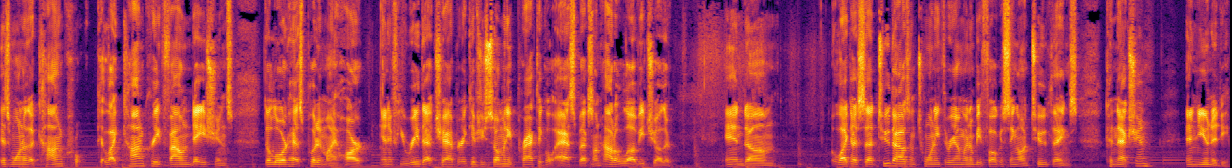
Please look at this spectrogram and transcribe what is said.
is one of the concrete, like concrete foundations the Lord has put in my heart. And if you read that chapter, it gives you so many practical aspects on how to love each other. And um, like I said, 2023, I'm going to be focusing on two things: connection and unity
